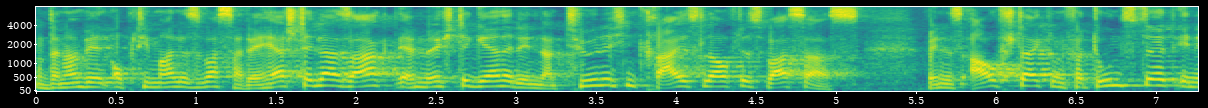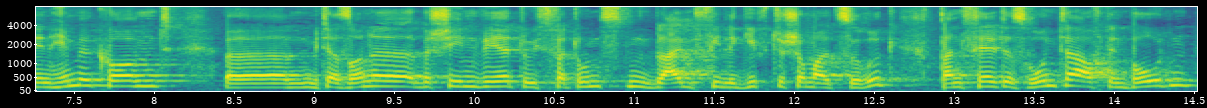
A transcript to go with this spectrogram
und dann haben wir ein optimales Wasser. Der Hersteller sagt, er möchte gerne den natürlichen Kreislauf des Wassers. Wenn es aufsteigt und verdunstet, in den Himmel kommt, äh, mit der Sonne beschienen wird, durchs Verdunsten bleiben viele Gifte schon mal zurück, dann fällt es runter auf den Boden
